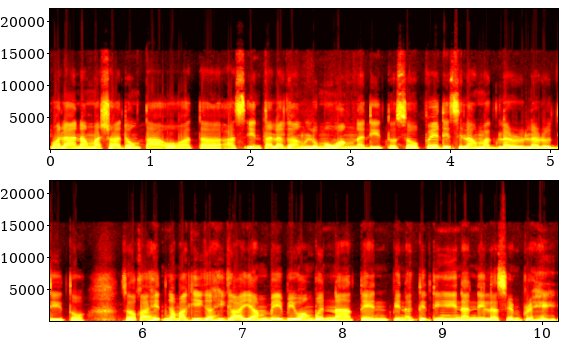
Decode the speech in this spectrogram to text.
wala nang masyadong tao at ah, as in talagang lumuwang na dito. So pwede silang maglaro-laro dito. So kahit nga maghiga-higayang baby wangban natin, pinagtitinginan nila, siyempre,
